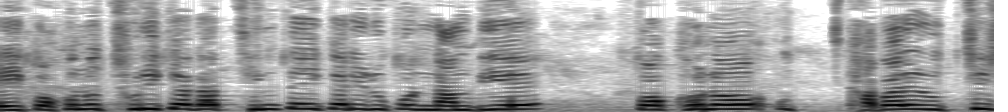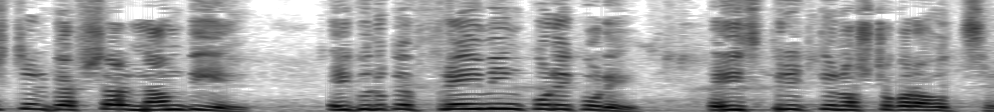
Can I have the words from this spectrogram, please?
এই কখনো ছুরিকাঘাত ছিনতাইকারীর উপর নাম দিয়ে, কখনো খাবারের উচ্ছিষ্টের ব্যবসার নাম দিয়ে এইগুলোকে ফ্রেমিং করে করে এই স্পিরিটকে নষ্ট করা হচ্ছে।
